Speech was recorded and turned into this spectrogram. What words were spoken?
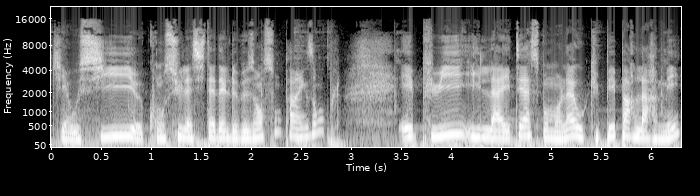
qui a aussi euh, conçu la citadelle de Besançon, par exemple. Et puis, il a été à ce moment-là occupé par l'armée,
